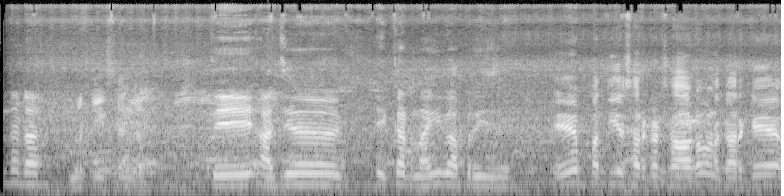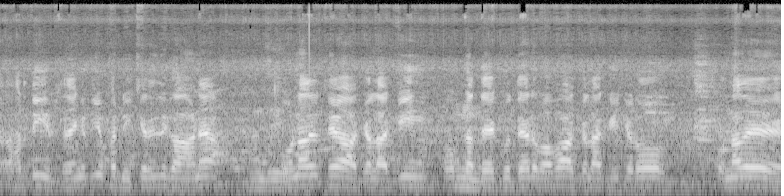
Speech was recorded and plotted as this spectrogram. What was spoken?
ਤੁਹਾਡਾ ਮਲਕੀਤ ਸਿੰਘ। ਤੇ ਅੱਜ ਇਹ ਘਟਨਾ ਕੀ ਵਾਪਰੀ ਜੀ? ਇਹ ਪੱਤੀ ਸਰਕਟ ਸ਼ਾਰਟ ਹੋਣ ਕਰਕੇ ਹਰਦੀਪ ਸਿੰਘ ਦੀ ਫਰਨੀਚਰ ਦੀ ਦੁਕਾਨ ਆ। ਹਾਂਜੀ। ਉਹਨਾਂ ਦੇ ਇੱਥੇ ਅੱਗ ਲੱਗੀ ਉਹ ਗੰਦੇ ਗੁੱਦੇ ਦੇ ਵਾਵਾ ਅੱਗ ਲੱਗੀ ਚਲੋ ਉਹਨਾਂ ਦੇ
